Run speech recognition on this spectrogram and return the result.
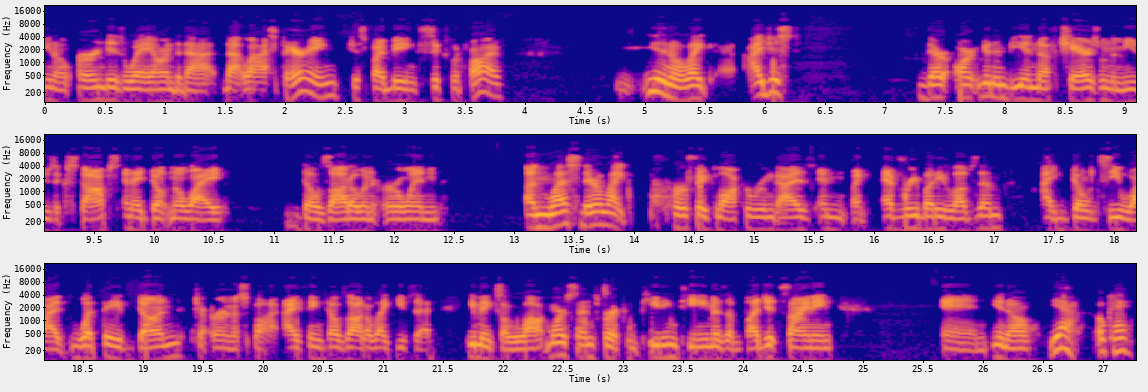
you know, earned his way onto that that last pairing just by being six foot five. You know, like I just there aren't going to be enough chairs when the music stops, and I don't know why Del Zotto and Irwin unless they're like perfect locker room guys and like everybody loves them, I don't see why what they've done to earn a spot. I think Del Zotto, like you said, he makes a lot more sense for a competing team as a budget signing. And, you know, yeah, okay.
